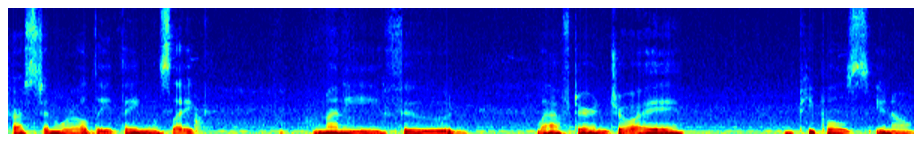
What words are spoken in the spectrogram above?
trust in worldly things like money, food, laughter, and joy, and people's, you know,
